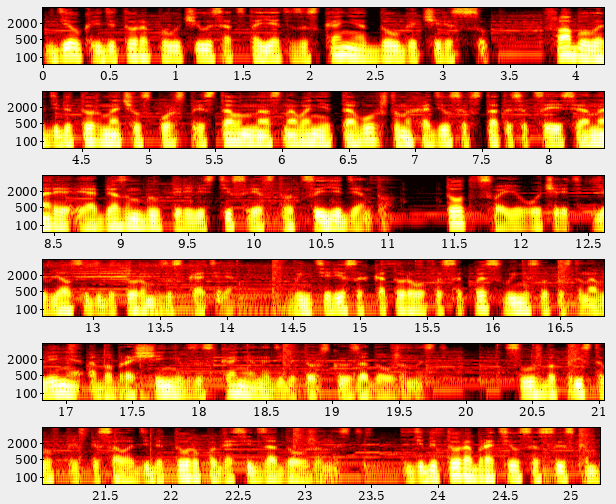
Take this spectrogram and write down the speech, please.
где у кредитора получилось отстоять взыскание долга через суд. Фабула дебитор начал спор с приставом на основании того, что находился в статусе цессионария и обязан был перевести средства цееденту. Тот, в свою очередь, являлся дебитором взыскателя, в интересах которого ФСПС вынесла постановление об обращении взыскания на дебиторскую задолженность. Служба приставов предписала дебитору погасить задолженность. Дебитор обратился с иском,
